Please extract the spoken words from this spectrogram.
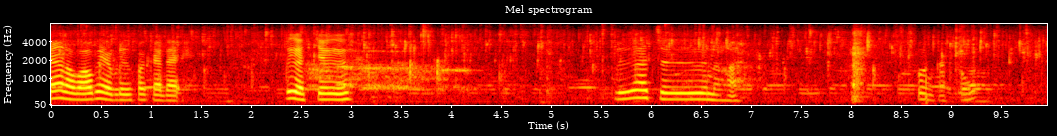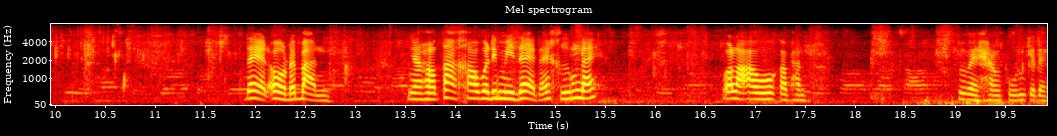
ยังเราเว้าแบบเลยคอยกันได้เลือดเจอเลือดเจอนะคะฝนกระตุก แดดออกได้บันยางเขาตากเข้าไม่ได้มีแดดได้คืมได้ว่าเราเอากับพันเพื่อไปทางพูนก็ได้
